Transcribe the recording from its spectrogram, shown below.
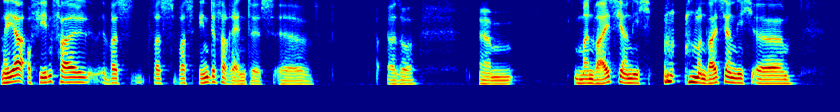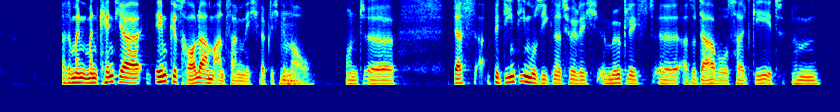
Naja, auf jeden Fall was, was, was Indifferentes. Äh, also ähm, man weiß ja nicht, man weiß ja nicht, äh, also man, man kennt ja Imkes Rolle am Anfang nicht wirklich mhm. genau. Und äh, das bedient die Musik natürlich möglichst, äh, also da, wo es halt geht. Ähm,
